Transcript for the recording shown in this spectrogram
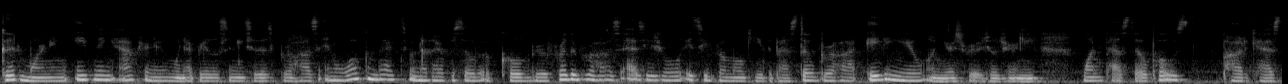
Good morning, evening, afternoon, whenever you're listening to this Brujas, and welcome back to another episode of Cold Brew for the Brujas. As usual, it's your girl Moki, the Pastel Bruja, aiding you on your spiritual journey. One pastel post, podcast,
